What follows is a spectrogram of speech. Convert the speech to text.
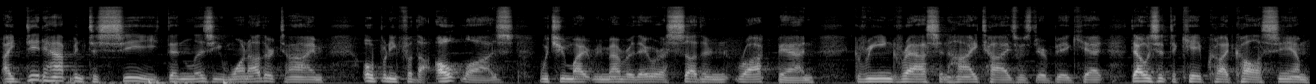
I did happen to see Thin Lizzy one other time opening for the Outlaws, which you might remember. They were a southern rock band. Green Grass and High Tides was their big hit. That was at the Cape Cod Coliseum.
